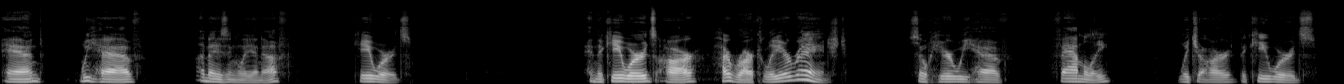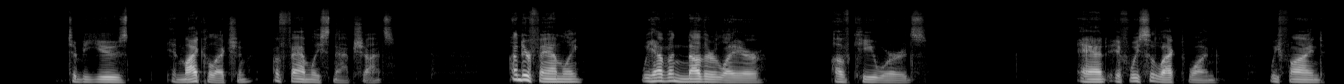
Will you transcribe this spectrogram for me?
and we have, amazingly enough, keywords. And the keywords are hierarchically arranged. So here we have family, which are the keywords to be used in my collection of family snapshots. Under family, we have another layer of keywords. And if we select one, we find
